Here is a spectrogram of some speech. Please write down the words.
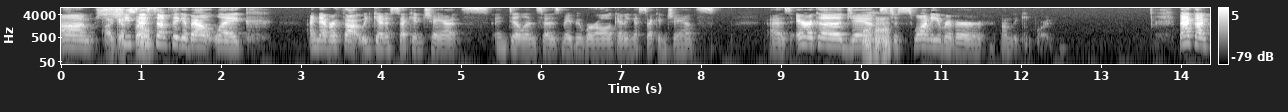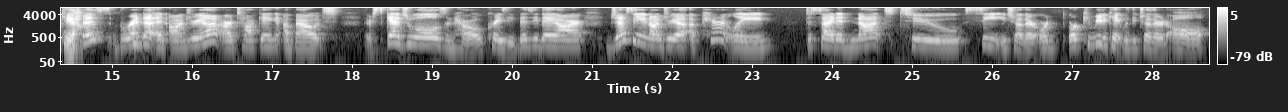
Um, she says so. something about like, I never thought we'd get a second chance, and Dylan says maybe we're all getting a second chance. As Erica jams Mhm. to Swanee River on the keyboard. Back on Yeah. campus, Brenda and Andrea are talking about their schedules and how crazy busy they are. Jesse and Andrea apparently decided not to see each other or or communicate with each other at all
